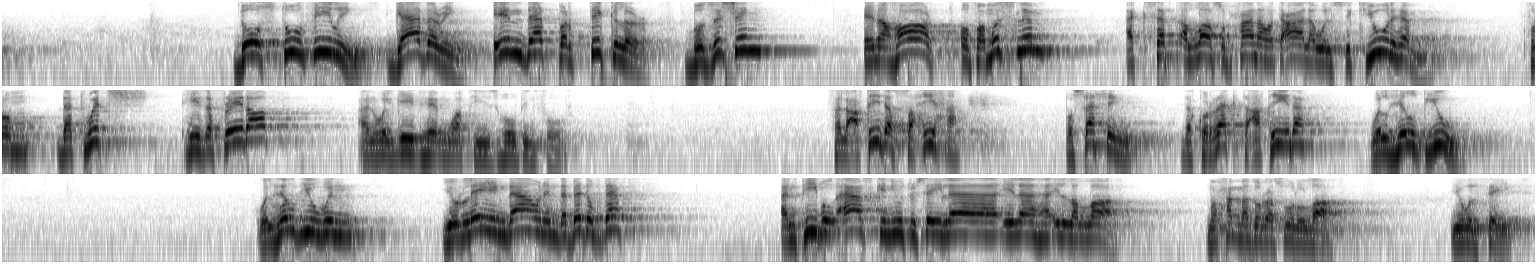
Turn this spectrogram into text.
Those two feelings gathering in that particular position in a heart of a Muslim except Allah subhanahu wa ta'ala will secure him from that which he is afraid of and will give him what he is hoping for. فالعقيدة الصحيحة possessing the correct عقيدة will help you will help you when you're laying down in the bed of death and people asking you to say La ilaha illallah Muhammadur Rasulullah, you will say it.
